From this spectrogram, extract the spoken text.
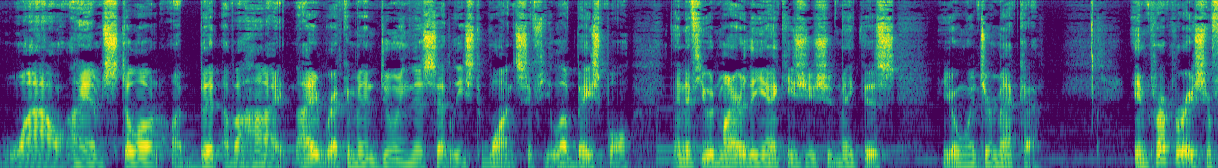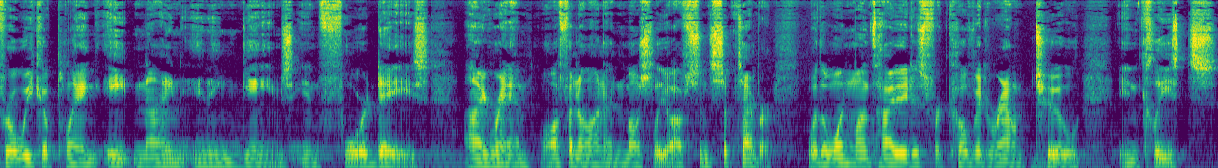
Wow, I am still on a bit of a high. I recommend doing this at least once if you love baseball. And if you admire the Yankees, you should make this your winter mecca. In preparation for a week of playing eight nine inning games in four days, I ran off and on and mostly off since September with a one month hiatus for COVID round two in cleats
